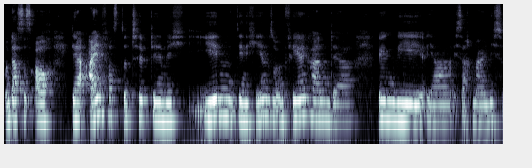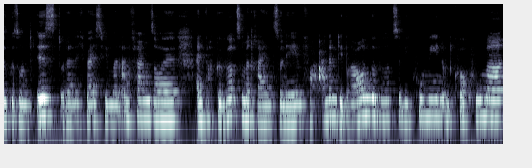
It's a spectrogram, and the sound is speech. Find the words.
Und das ist auch der einfachste Tipp, den ich jedem, den ich jedem so empfehlen kann, der irgendwie, ja, ich sag mal, nicht so gesund ist oder nicht weiß, wie man anfangen soll, einfach Gewürze mit reinzunehmen. Vor allem die braunen Gewürze wie Kumin und Kurkuma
